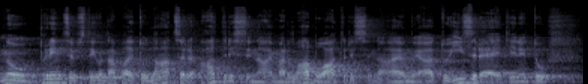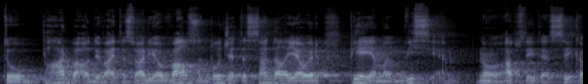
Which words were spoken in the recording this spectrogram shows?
nu, princips tik un tā paliek. Tu nāc ar atrisinājumu, ar labu atrisinājumu. Ja? Tu izrēķini, tu, tu pārbaudi, vai tas var. Jo valsts budžeta sadale jau ir pieejama visiem. Nu, apstīties, cik,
